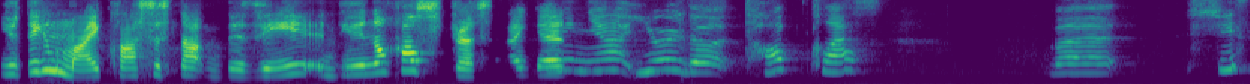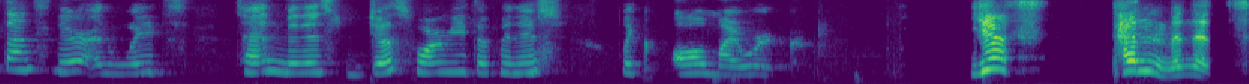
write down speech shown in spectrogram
You think my class is not busy? Do you know how stressed I I get? mean, yeah, you're the top class, but she stands there and waits 10 minutes just for me to finish like all my work. Yes, 10 minutes,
